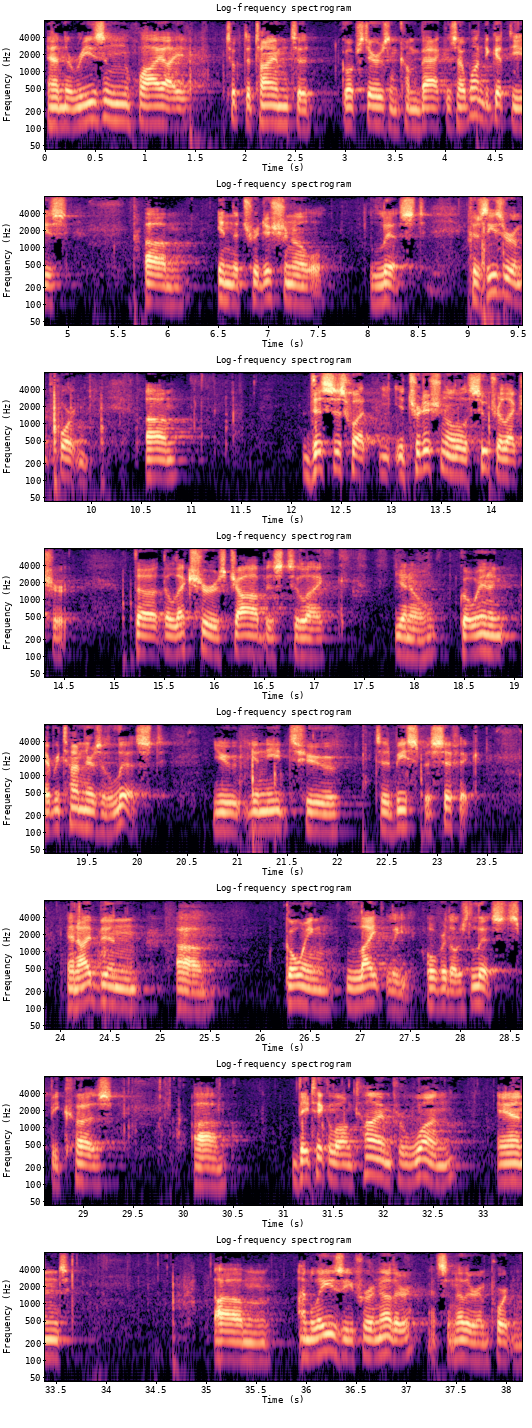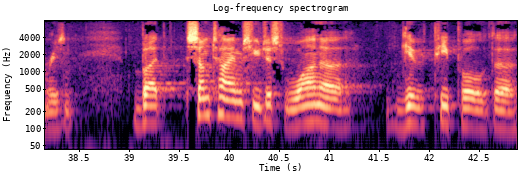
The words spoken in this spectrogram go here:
And the reason why I took the time to go upstairs and come back is I wanted to get these um, in the traditional list because these are important. Um, this is what a traditional sutra lecture, the, the lecturer's job is to like, you know, go in and every time there's a list, you, you need to, to be specific. And I've been um, going lightly over those lists because um, they take a long time for one, and um, I'm lazy for another. That's another important reason. But sometimes you just want to give people the,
